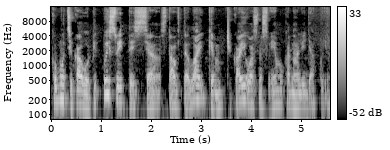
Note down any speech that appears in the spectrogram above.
Кому цікаво, підписуйтесь, ставте лайки. Чекаю вас на своєму каналі. Дякую.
